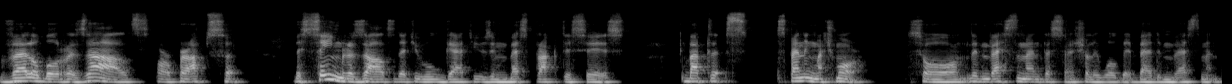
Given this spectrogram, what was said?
valuable results or perhaps uh, the same results that you will get using best practices, but uh, spending much more. So the investment essentially will be a bad investment.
